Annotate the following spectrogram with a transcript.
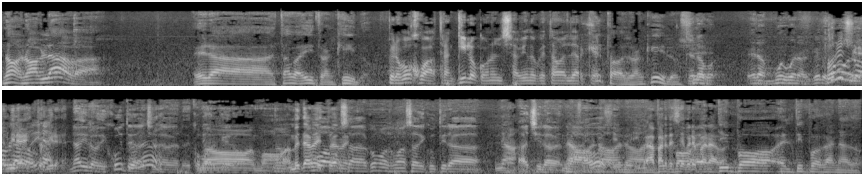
No, no hablaba. Era, estaba ahí tranquilo. Pero vos jugabas tranquilo con él sabiendo que estaba el de Yo arquero. estaba tranquilo, sí. Era muy buen arquero. ¿Cómo eso no mira esto, mira. Nadie lo discute a Chilaverde como No, métame ¿Cómo, vamos a, ¿Cómo vamos a discutir a, No. a Chilaverde? No, no, no. el aparte se preparaba. El tipo, el tipo es ganador.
